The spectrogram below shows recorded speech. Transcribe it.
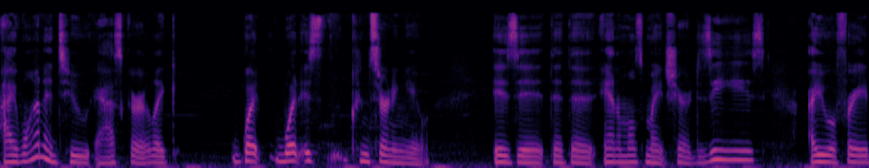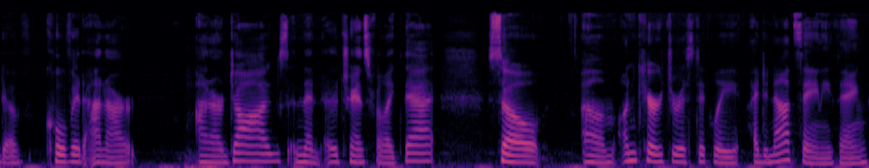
I wanted to ask her, like, what what is concerning you? Is it that the animals might share disease? Are you afraid of COVID on our on our dogs and then a transfer like that? So, um, uncharacteristically, I did not say anything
